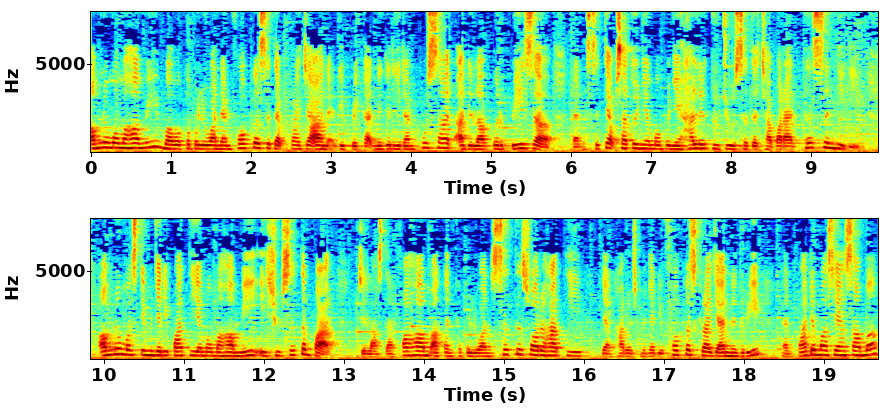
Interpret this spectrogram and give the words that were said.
UMNO memahami bahawa keperluan dan fokus setiap kerajaan di peringkat negeri dan pusat adalah berbeza dan setiap satunya mempunyai hala tuju serta cabaran tersendiri. UMNO mesti menjadi parti yang memahami isu setempat, jelas dan faham akan keperluan serta suara hati yang harus menjadi fokus kerajaan negeri dan pada masa yang sama,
